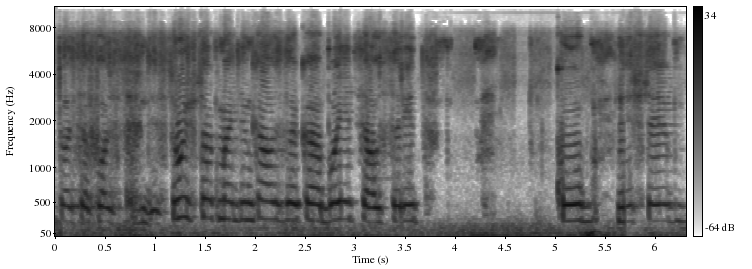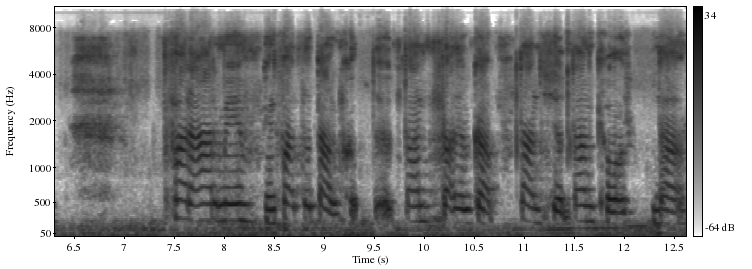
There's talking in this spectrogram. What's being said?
toți au fost distruși tocmai din cauza că băieții au sărit cu niște fără arme în fața tank, tan, tan, ca, tank, tankelor, da,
